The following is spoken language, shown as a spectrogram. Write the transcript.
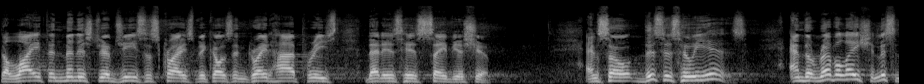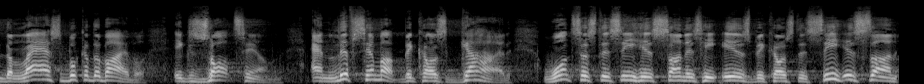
the life and ministry of Jesus Christ because in great high priest, that is His saviorship. And so this is who He is. And the revelation, listen, the last book of the Bible exalts Him and lifts him up because God wants us to see his son as he is because to see his son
